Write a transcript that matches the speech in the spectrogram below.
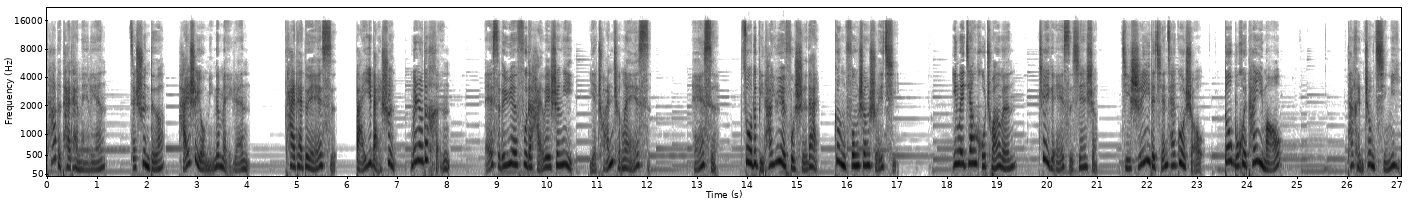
他的太太美莲在顺德还是有名的美人。太太对 S 百依百顺，温柔的很。S 的岳父的海味生意也传承了 S，S 做的比他岳父时代更风生水起。因为江湖传闻，这个 S 先生几十亿的钱财过手都不会贪一毛。他很重情义，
